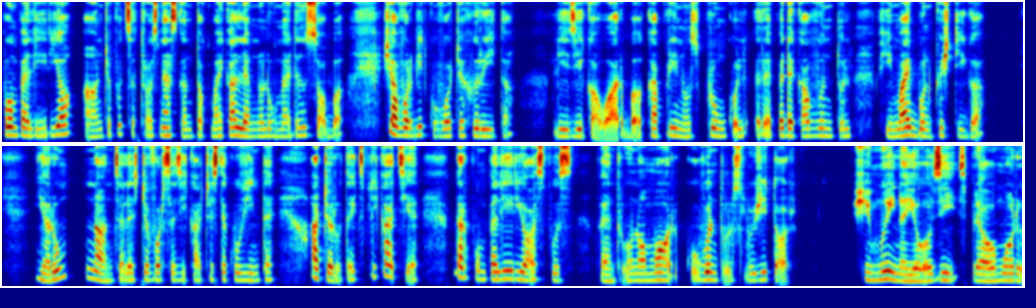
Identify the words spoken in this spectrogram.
Pompelirio a început să trosnească în tocmai ca lemnul umed în sobă și a vorbit cu voce hârită. Lizica oarbă, caprinus, pruncul, repede ca vântul, fi mai bun câștigă. Ierum n-a înțeles ce vor să zică aceste cuvinte. A cerut explicație, dar Pumpelirio a spus, pentru un omor, cuvântul slujitor. Și mâine e o zi spre a omorâ.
